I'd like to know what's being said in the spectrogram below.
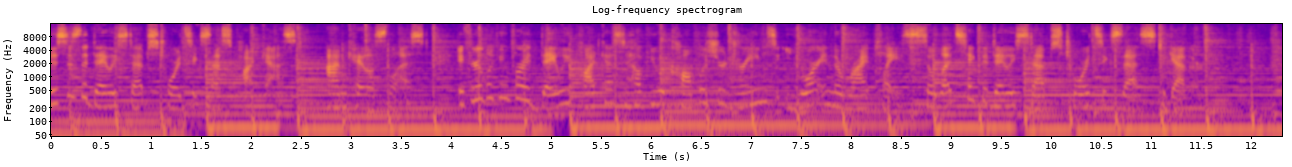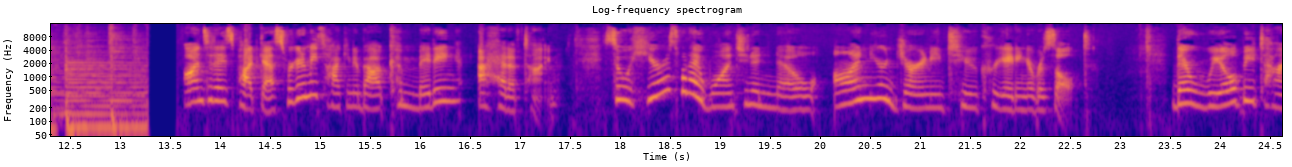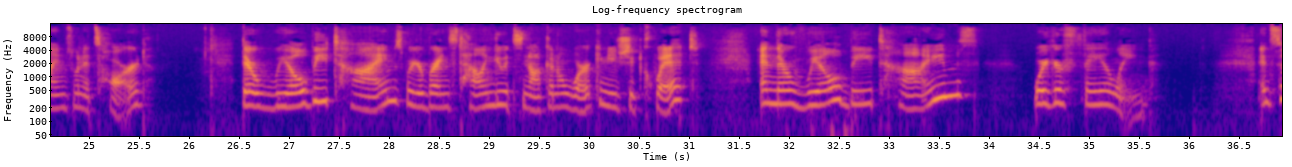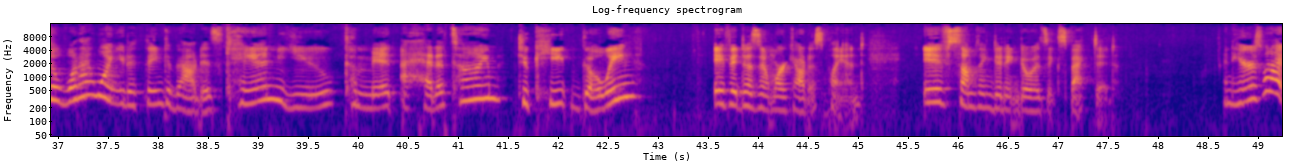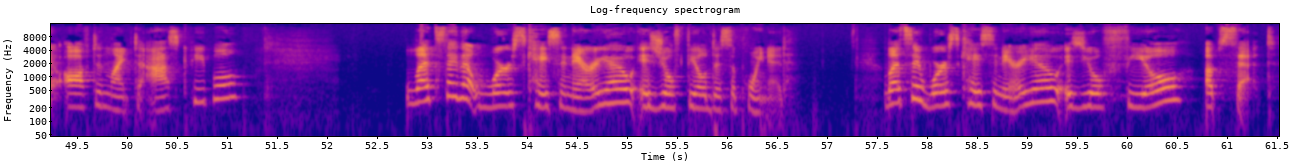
This is the Daily Steps Towards Success podcast. I'm Kayla Celeste. If you're looking for a daily podcast to help you accomplish your dreams, you're in the right place. So let's take the daily steps towards success together. On today's podcast, we're going to be talking about committing ahead of time. So here's what I want you to know on your journey to creating a result. There will be times when it's hard. There will be times where your brain's telling you it's not going to work and you should quit. And there will be times where you're failing. And so, what I want you to think about is can you commit ahead of time to keep going if it doesn't work out as planned, if something didn't go as expected? And here's what I often like to ask people let's say that worst case scenario is you'll feel disappointed. Let's say worst case scenario is you'll feel upset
